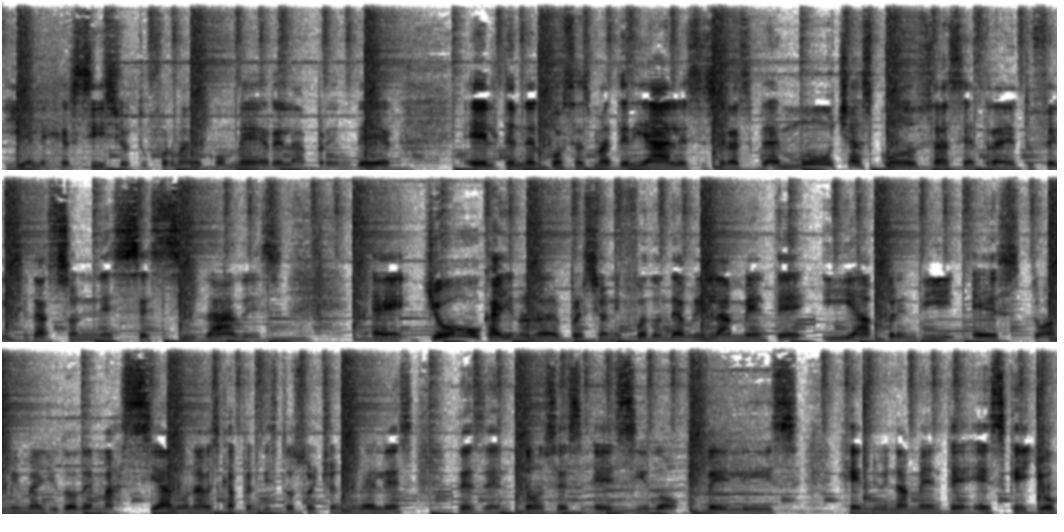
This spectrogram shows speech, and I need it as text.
y el ejercicio, tu forma de comer, el aprender el tener cosas materiales, muchas cosas entran en tu felicidad, son necesidades. Eh, yo caí en una depresión y fue donde abrí la mente y aprendí esto. A mí me ayudó demasiado. Una vez que aprendí estos ocho niveles, desde entonces he sido feliz genuinamente. Es que yo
